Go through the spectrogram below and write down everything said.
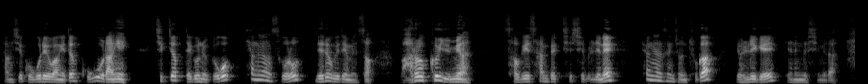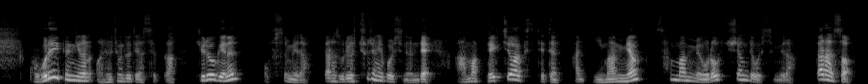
당시 고구려의 왕이던 고구랑이 직접 대군을 끌고 평양성으로 내려오게 되면서 바로 그 유명한 서기 371년에 평양성 전투가 열리게 되는 것입니다. 고구려의 병력은 어느 정도 되었을까? 기록에는 없습니다. 따라서 우리가 추정해 볼 수 있는데 아마 백제와 비슷했던 한 2만 명, 3만 명으로 추정되고 있습니다. 따라서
